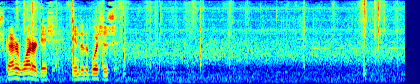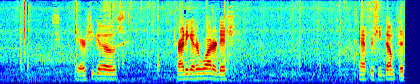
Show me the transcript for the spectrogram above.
She's got her water dish into the bushes. There she goes. Try to get her water dish after she dumped it.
